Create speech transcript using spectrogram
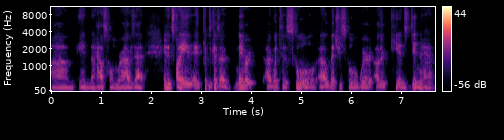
um, in the household where I was at. And it's funny it, because a neighbor, I went to school, elementary school, where other kids didn't have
